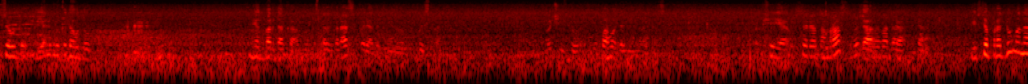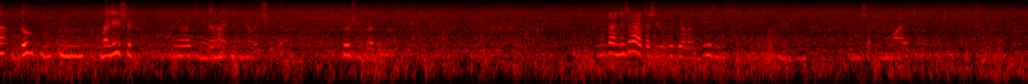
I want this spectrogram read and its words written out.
Все удобно. Я люблю, когда удобно. Нет бардака. Ну, раз и порядок быстро. Очень здорово. И погода мне нравится. Вообще я... Все рядом раз, вышла Да, и вода. да, да. И все продумано до малейших Мелочей, до да? ме- мелочей. Да. Все очень продумано. Ну да, не зря это же люди делают бизнес. Они сейчас понимают.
